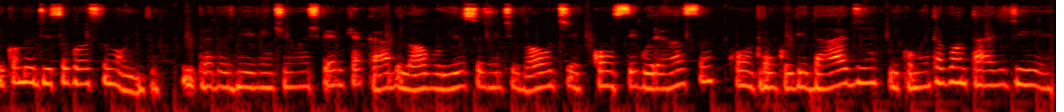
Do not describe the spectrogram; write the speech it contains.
e, como eu disse, eu gosto muito. E para 2021 espero que acabe logo isso, a gente volte com segurança, com tranquilidade e com muita vontade de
